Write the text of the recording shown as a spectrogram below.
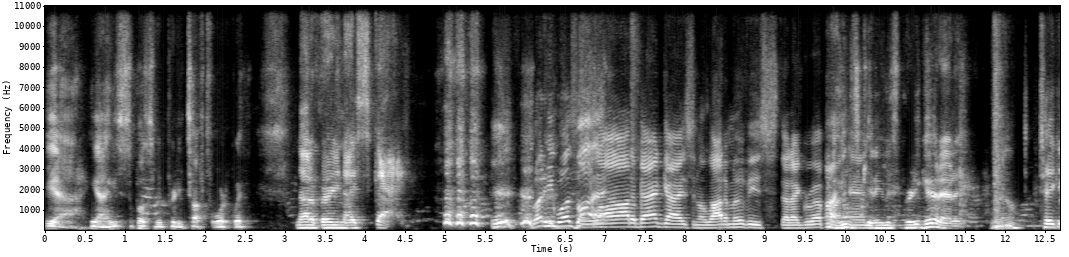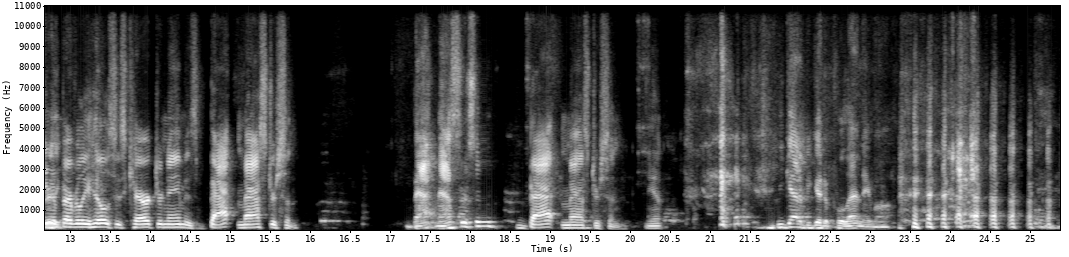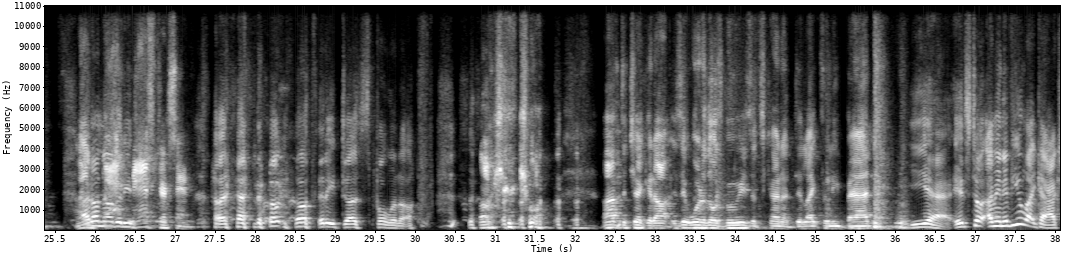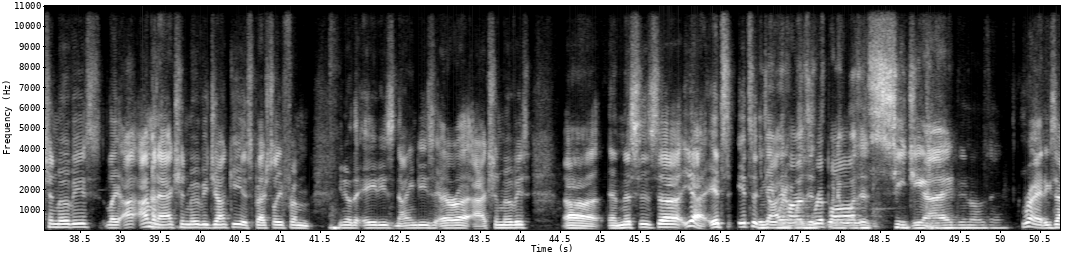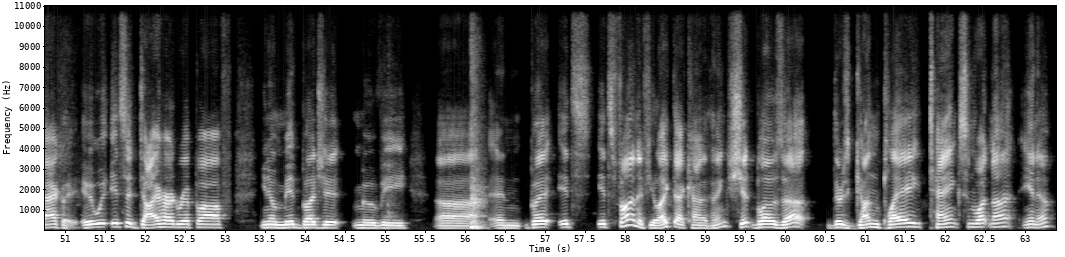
Yeah, yeah. He's supposed to be pretty tough to work with. Not a very nice guy. But he was a lot of bad guys in a lot of movies that I grew up Ah, he in. was good. He was pretty good at it. You know, Taking really of Beverly Hills, his character name is Bat Masterson. Bat Masterson. Bat Masterson. Yeah. You got to be good to pull that name off. I don't know that he. Masterson. I don't know that he does pull it off. Okay, cool. I have to check it out. Is it one of those movies that's kind of delightfully bad? Yeah, it's. To, I mean, if you like action movies, like I, I'm an action movie junkie, especially from you know the '80s, '90s era action movies. Uh, and this is, uh, yeah, it's it's a You when it diehard when it wasn't CGI? You know what I'm saying? Right, exactly. It, it's a diehard ripoff, you know, mid-budget movie, uh, and but it's it's fun if you like that kind of thing. Shit blows up. There's gunplay, tanks, and whatnot. You know.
